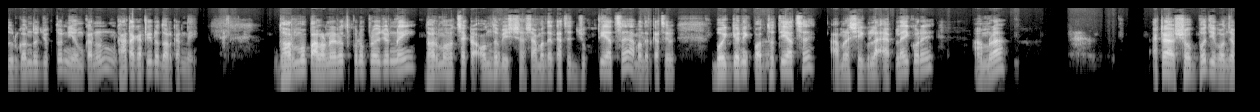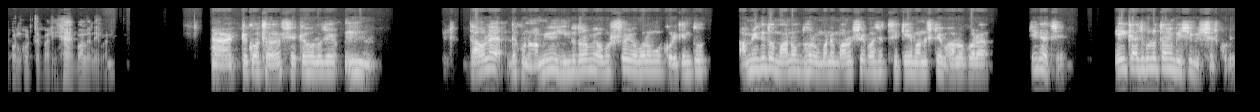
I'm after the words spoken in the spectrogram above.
দুর্গন্ধযুক্ত নিয়ম-কানুন ঘাটাঘাটিরও দরকার নেই। ধর্ম পালনেরও কোনো প্রয়োজন নেই। ধর্ম হচ্ছে একটা অন্ধবিশ্বাস। আমাদের কাছে যুক্তি আছে, আমাদের কাছে বৈজ্ঞানিক পদ্ধতি আছে। আমরা সেগুলো অ্যাপ্লাই করে আমরা একটা সভ্য জীবনযাপন করতে পারি। হ্যাঁ, বলেন এবার। হ্যাঁ একটা কথা সেটা হলো যে তাহলে দেখুন আমিও হিন্দু ধর্মে অবশ্যই অবলম্বন করি কিন্তু আমি কিন্তু মানব ধর্ম মানে মানুষের পাশে থেকে মানুষকে ভালো করা ঠিক আছে এই কাজগুলোতে আমি বেশি বিশ্বাস করি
